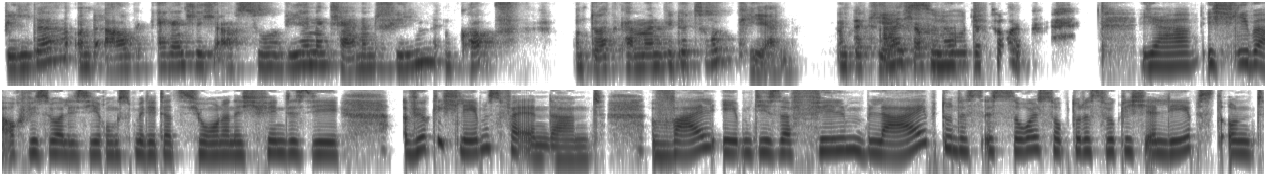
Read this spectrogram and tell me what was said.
Bilder und auch eigentlich auch so wie einen kleinen Film im Kopf und dort kann man wieder zurückkehren. Und da kehre ich auch wieder zurück. Ja, ich liebe auch Visualisierungsmeditationen. Ich finde sie wirklich lebensverändernd, weil eben dieser Film bleibt und es ist so, als ob du das wirklich erlebst. Und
